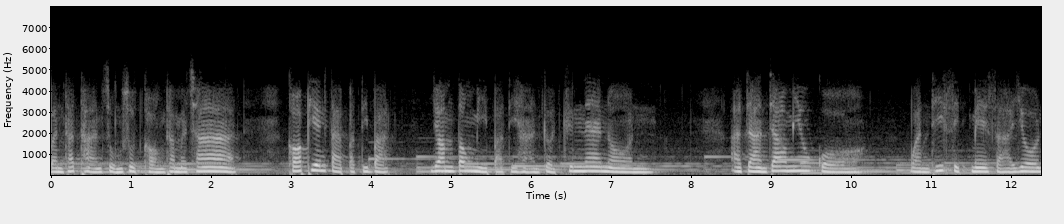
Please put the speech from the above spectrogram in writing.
บรรทัดฐานสูงสุดของธรรมชาติ ขอเพียงแต่ปฏิบัติ ย่อมต้องมีปาฏิหาริย์เกิดขึ้นแน่นอน อาจารย์เจ้าเมี่ยวกัววันที่ 10 เมษายน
